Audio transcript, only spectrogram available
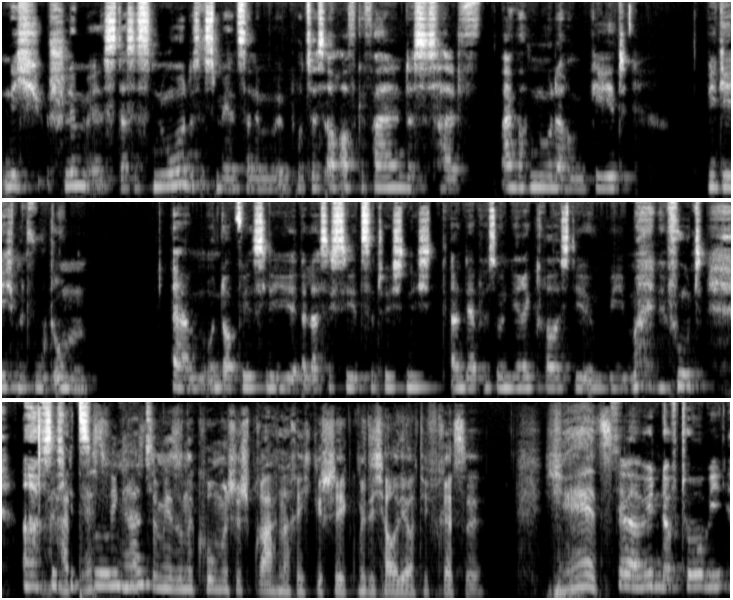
nicht schlimm ist. Dass es nur, das ist mir jetzt dann im, im Prozess auch aufgefallen, dass es halt einfach nur darum geht, wie gehe ich mit Wut um. Ähm, und obviously lasse ich sie jetzt natürlich nicht an der Person direkt raus, die irgendwie meine Wut auf sich ah, gezogen deswegen hat. hast du mir so eine komische Sprachnachricht geschickt mit ich hau dir auf die Fresse. Jetzt! Ich war wütend auf Tobi.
